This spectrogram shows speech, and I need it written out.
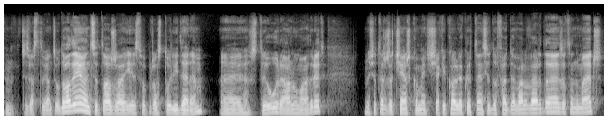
hmm, czy zwiastujący, udowadniający to, że jest po prostu liderem e, z tyłu Realu Madryt. Myślę też, że ciężko mieć jakiekolwiek pretensje do Fede Valverde za ten mecz.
